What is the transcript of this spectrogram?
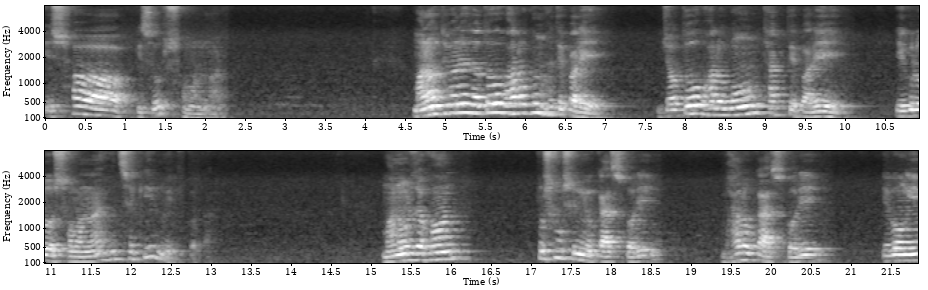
এসব কিছুর সমন্বয়। মানব জীবনে যত ভালো গুণ হতে পারে, যত ভালো গুণ থাকতে পারে এগুলো সমন্বয় হচ্ছে কি নৈতিকতা। মানুষ যখন প্রশংসনীয় কাজ করে, ভালো কাজ করে এবং এই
